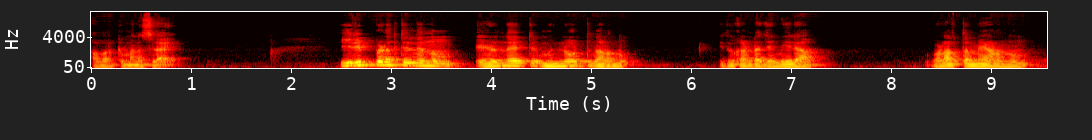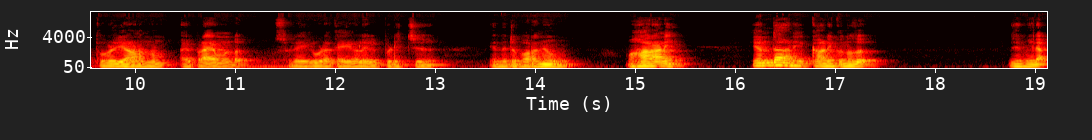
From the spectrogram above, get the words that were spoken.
അവർക്ക് മനസ്സിലായി. ഇരിപ്പിടത്തിൽ നിന്നും എഴുന്നേറ്റ് മുന്നോട്ട് നടന്നു. ഇത് കണ്ട ജമീല വളർത്തമ്മയാണെന്നും തൊഴിയാണെന്നും അഭിപ്രായമുണ്ട്. സുലൈഖയുടെ കൈകളിൽ പിടിച്ച് എന്നിട്ട് പറഞ്ഞു മഹാറാണി എന്താണ് ഈ കാണിക്കുന്നത്? ജമീല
